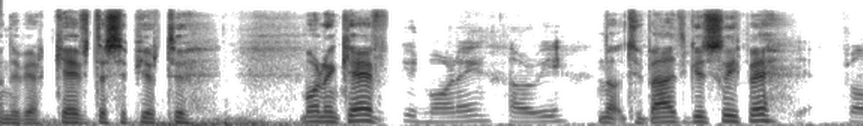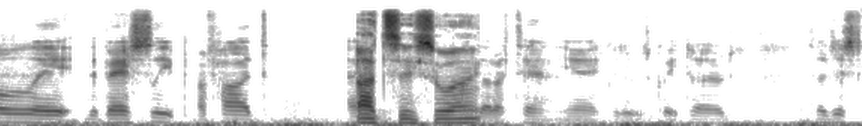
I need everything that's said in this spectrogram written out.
Wonder where Kev disappeared to. Morning Kev. Good morning, how are we? Not too bad, good sleep eh? Yeah, probably the best sleep I've had. I'd say so, under a tent, yeah, because it was quite tired. So I just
